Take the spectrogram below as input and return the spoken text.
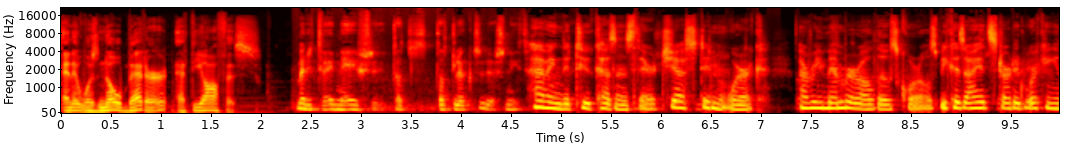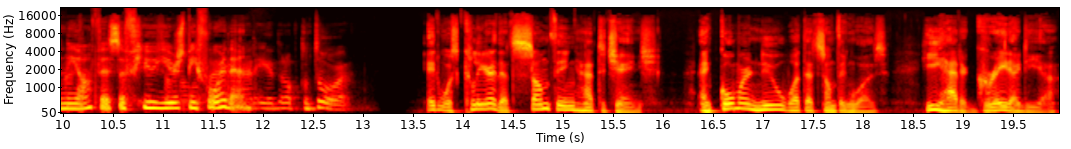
And it was no better at the office. Maar die twee neefs, dat, dat lukte dus niet. Having the two cousins there just didn't work. I remember all those quarrels because I had started working in the office a few years before then. Eerder op kantoor. It was clear that something had to change. And Kommer knew what that something was. He had a great idea.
